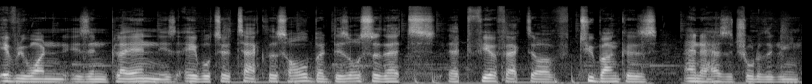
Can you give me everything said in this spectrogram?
everyone is in play and is able to attack this hole, but there's also that that fear factor of two bunkers and a hazard short of the green.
